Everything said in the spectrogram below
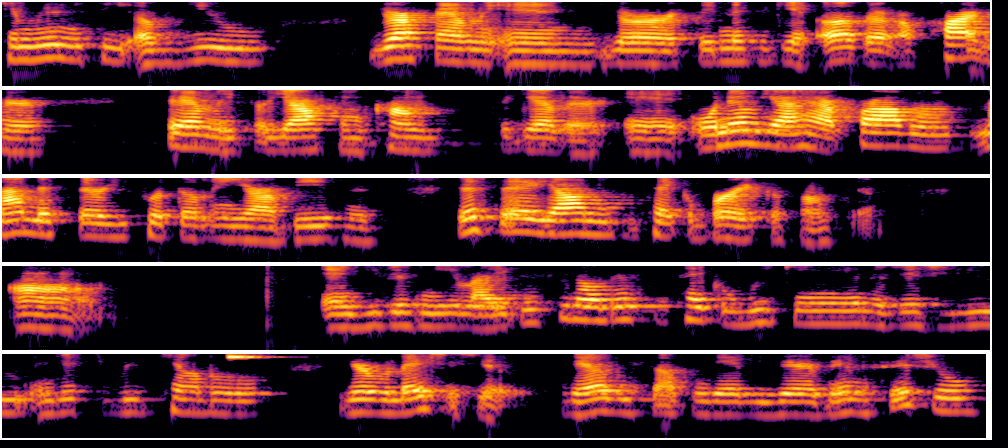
community of you, your family, and your significant other or partner family so y'all can come together. And whenever y'all have problems, not necessarily put them in your business. Just say y'all need to take a break or something. Um, and you just need like just you know just to take a weekend or just you and just rekindle your relationship. That'll be something that'll be very beneficial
